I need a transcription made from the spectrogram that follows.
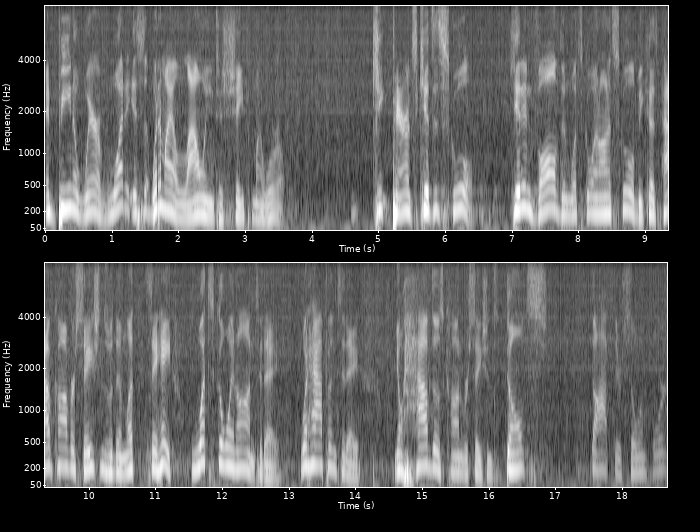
And being aware of what is what am I allowing to shape my world? Keep parents, kids at school get involved in what's going on at school because have conversations with them. Let's say hey what's going on today? What happened today? You know have those conversations. Don't stop. They're so important.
